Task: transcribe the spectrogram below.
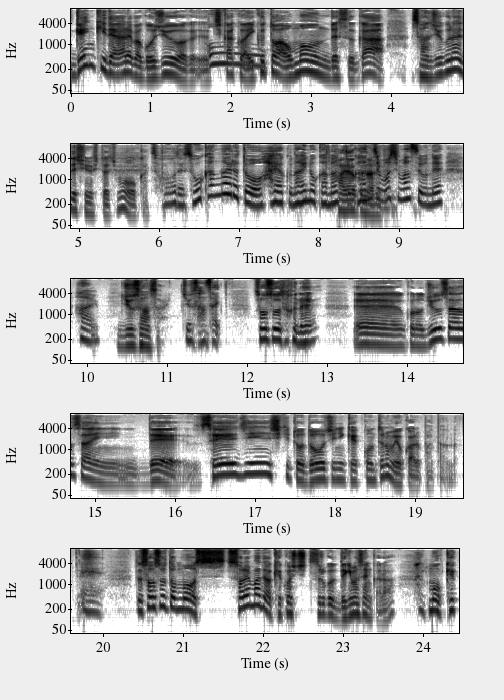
元気であれば50は近くは行くとは思うんですが、30ぐらいで死ぬ人たちも多かった。そうです。そう考えると早くないのかなって感じもしますよね。はい。13歳。13歳。そうするとね、えーこの13歳で成人式と同時に結婚っていうのもよくあるパターンなんです。ええ。でそうするともう、それまでは結婚することできませんから、もう結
